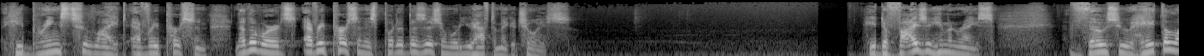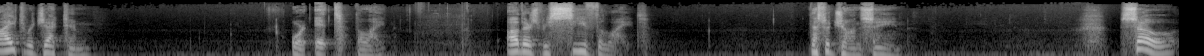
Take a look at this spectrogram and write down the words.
he brings to light every person. In other words, every person is put in a position where you have to make a choice. He divides the human race. Those who hate the light reject him, or it, the light. Others receive the light. That's what John's saying. So,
